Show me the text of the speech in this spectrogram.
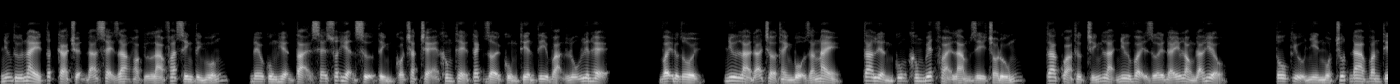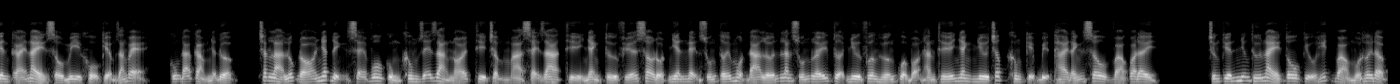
Những thứ này tất cả chuyện đã xảy ra hoặc là phát sinh tình huống, đều cùng hiện tại sẽ xuất hiện sự tình có chặt chẽ không thể tách rời cùng thiên ti vạn lũ liên hệ. Vậy được rồi, như là đã trở thành bộ dáng này, ta liền cũng không biết phải làm gì cho đúng, ta quả thực chính là như vậy dưới đáy lòng đã hiểu. Tô cựu nhìn một chút đa văn tiên cái này sầu mi khổ kiểm dáng vẻ, cũng đã cảm nhận được, chắc là lúc đó nhất định sẽ vô cùng không dễ dàng nói thì chậm mà xảy ra thì nhanh từ phía sau đột nhiên nện xuống tới một đá lớn lăn xuống lấy tựa như phương hướng của bọn hắn thế nhanh như chấp không kịp bị thai đánh sâu vào qua đây chứng kiến những thứ này tô cựu hít vào một hơi đập,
